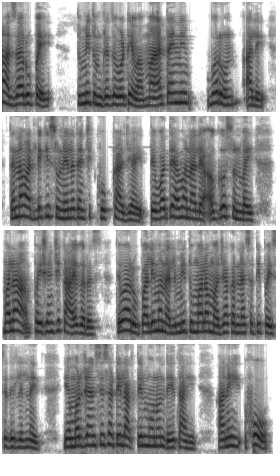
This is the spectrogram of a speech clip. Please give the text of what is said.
हजार रुपये तुम्ही तुमच्याजवळ ठेवा. मायाताईंनी भरून आले. त्यांना वाटले की सुनेला त्यांची खूप काळजी आहे. तेव्हा त्या म्हणाल्या अगं सुनबाई मला पैशांची काय गरज? तेव्हा रुपाली म्हणाली मी तुम्हाला मजा करण्यासाठी पैसे दिलेले नाहीत. इमर्जन्सीसाठी लागतील म्हणून देत आहे. आणि हो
